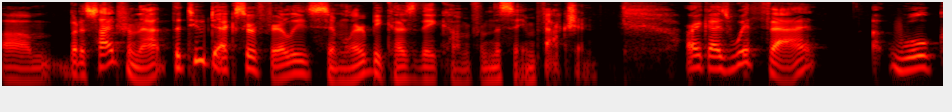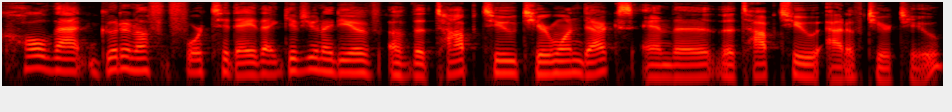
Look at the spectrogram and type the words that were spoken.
Um, but aside from that, the two decks are fairly similar because they come from the same faction. All right, guys, with that, we'll call that good enough for today. That gives you an idea of, of the top two tier one decks and the, the top two out of tier two.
